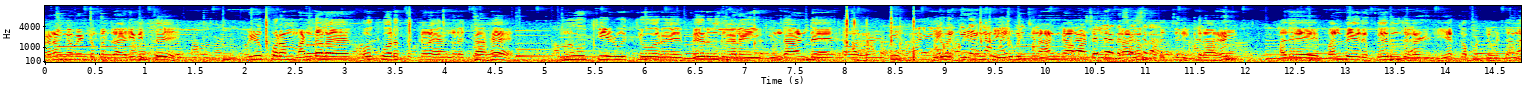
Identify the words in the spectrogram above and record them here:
வழங்க வேண்டும் என்று அறிவித்து விழுப்புரம் மண்டல போக்குவரத்து கழகங்களுக்காக முன்னூற்றி எழுபத்தி ஒரு பேருந்துகளை இந்த ஆண்டு அவர்கள் இருபத்தி மூன்று இருபத்தி நான்காம் ஆண்டுகளுக்காக கொடுத்திருக்கிறார்கள். அதிலே பல்வேறு பேருந்துகள் இயக்கப்பட்டு விட்டன.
